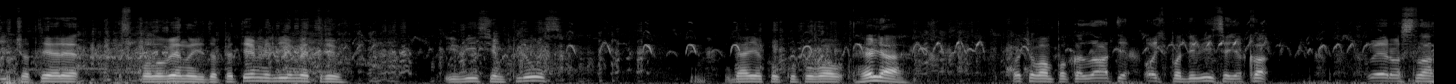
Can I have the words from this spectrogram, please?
і 4,5 до 5 мм, і 8 плюс. Деяку купував геля. Хочу вам показати. Ось подивіться, яка виросла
